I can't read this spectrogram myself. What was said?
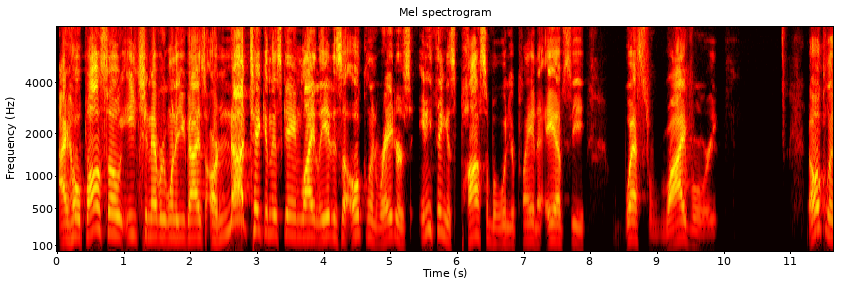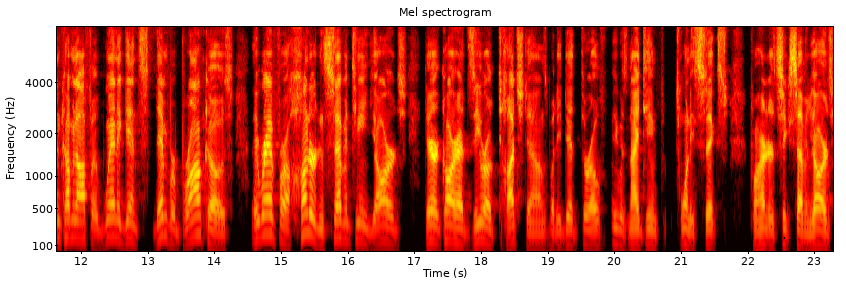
I hope also each and every one of you guys are not taking this game lightly. It is the Oakland Raiders. Anything is possible when you're playing an AFC West rivalry. Oakland coming off a win against Denver Broncos. They ran for 117 yards. Derek Carr had zero touchdowns, but he did throw. He was 19 26 for 167 yards,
